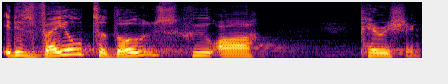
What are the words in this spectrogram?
it is veiled to those who are perishing.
